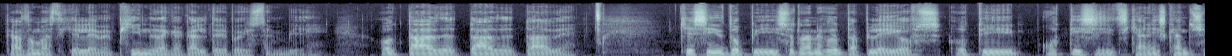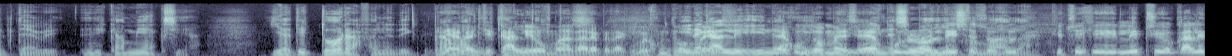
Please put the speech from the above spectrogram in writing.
κάθομαστε και λέμε ποιοι είναι οι 10 καλύτεροι παίκτε στο NBA. Ο τάδε, ο τάδε, ο τάδε. Και συνειδητοποιείς όταν έρχονται τα playoffs ότι ό,τι συζήτηση και αν έχεις κάνει το Σεπτέμβρη δεν έχει καμία αξία. Γιατί τώρα φαίνονται οι Ναι, αλλά είναι πραγματικοί και καλή παίκτες. ομάδα, ρε παιδάκι μου. Έχουν δομές. Είναι καλή, είναι- έχουν δομές. είναι Έχουν συμπαγής ρολίστες. ομάδα. Και τους έχει λείψει ο, καλύ...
